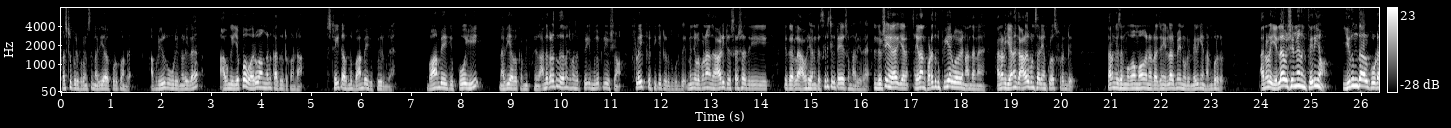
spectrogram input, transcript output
ஃபஸ்ட்டு ப்ரிஃபரன்ஸ் நதியாக கொடுப்பாங்க. அப்படி இருக்கக்கூடிய நிலையில் அவங்க எப்போ வருவாங்கன்னு காத்துக்கிட்டு இருக்க வேண்டாம். ஸ்ட்ரெயிட்டாக வந்து பாம்பேக்கு போயிருங்க. பாம்பேக்கு போய் நதியாவை கமிட் பண்ணிடுவோம் அந்த காலத்தில் இதெல்லாம் சும்மா பெரிய மிகப்பெரிய விஷயம். ஃப்ளைட்டில் டிக்கெட் எடுத்து கொடுத்து. இன்னும் சொல்ல போனால் அந்த ஆடிட்டர் சேஷாத்ரி இருக்கார்ல அவர் என்கிட்ட சிரிச்சுக்கிட்டே சொன்னார் இதை. இந்த விஷயம் ஏன்னா அந்த படத்துக்கு பிஆர்ஓவே நான் தானே. அதனால் எனக்கு அழகன் சார் என் க்ளோஸ் ஃப்ரெண்டு தரங்க சண்முகம் மோகன் நடராஜன் எல்லாருமே என்னுடைய நெருங்கிய நண்பர்கள். அதனால் எல்லா விஷயமே எனக்கு தெரியும். இருந்தால் கூட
